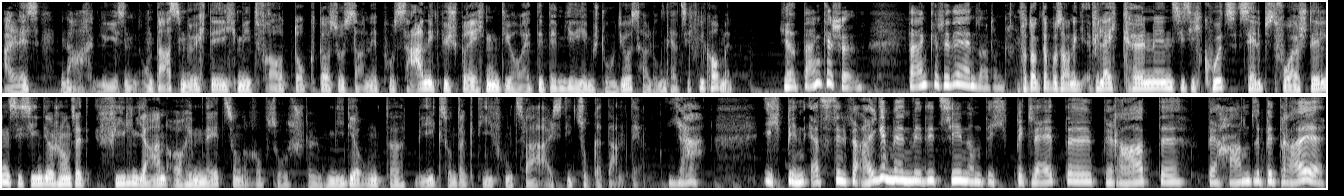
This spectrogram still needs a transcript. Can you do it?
alles nachlesen. Und das möchte ich mit Frau Dr. Susanne Posanik besprechen, die heute bei mir hier im Studio ist. Hallo und herzlich willkommen. Ja, danke schön. Danke für die Einladung. Frau Dr. Posanik, vielleicht können Sie sich kurz selbst vorstellen. Sie sind ja schon seit vielen Jahren auch im Netz und auch auf Social Media unterwegs und aktiv, und zwar als die Zuckertante. Ja, ich bin Ärztin für Allgemeinmedizin und ich begleite, berate, behandle, betreue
